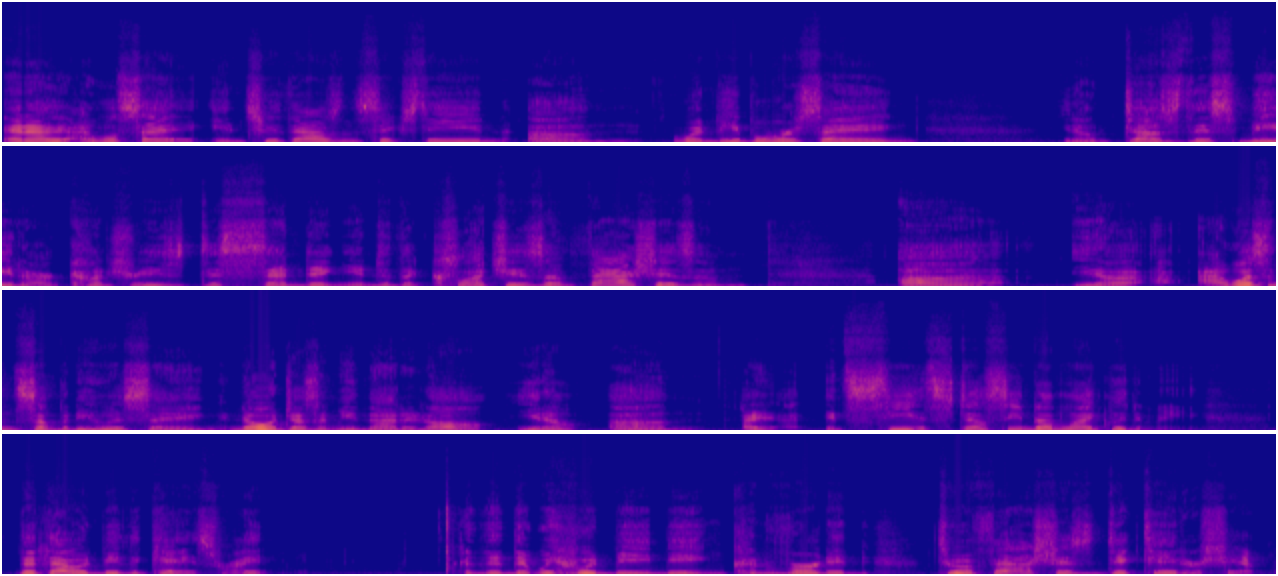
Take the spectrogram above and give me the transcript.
and I, I will say in 2016, um, when people were saying, you know, does this mean our country's descending into the clutches of fascism? Uh, you know, I, wasn't somebody who was saying, no, it doesn't mean that at all. You know, um, I it see it still seemed unlikely to me that that would be the case, right? That that we would be being converted to a fascist dictatorship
